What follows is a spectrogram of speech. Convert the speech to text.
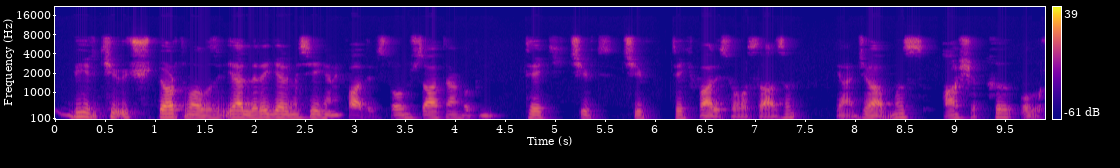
1, 2, 3, 4 numaralı yerlere gelmesi gereken ifadeleri sormuş. Zaten bakın tek, çift, çift, tek ifadesi olması lazım. Yani cevabımız A şıkkı olur.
